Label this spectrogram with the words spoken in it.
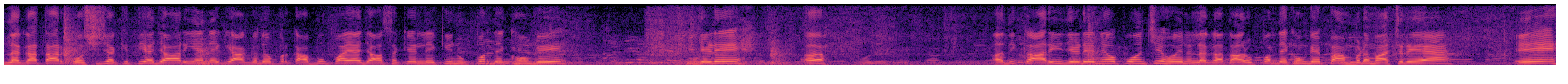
ਲਗਾਤਾਰ ਕੋਸ਼ਿਸ਼ਾਂ ਕੀਤੀਆਂ ਜਾ ਰਹੀਆਂ ਨੇ ਕਿ ਅੱਗ ਦੇ ਉੱਪਰ ਕਾਬੂ ਪਾਇਆ ਜਾ ਸਕੇ, ਲੇਕਿਨ ਉੱਪਰ ਦੇਖੋਗੇ ਕਿ ਜਿਹੜੇ ਅਧਿਕਾਰੀ ਜਿਹੜੇ ਨੇ ਉਹ ਪਹੁੰਚੇ ਹੋਏ ਨੇ ਲਗਾਤਾਰ। ਉੱਪਰ ਦੇਖੋਗੇ ਭਾਂਬੜ ਮੱਚ ਰਿਹਾ ਹੈ। ਇਹ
